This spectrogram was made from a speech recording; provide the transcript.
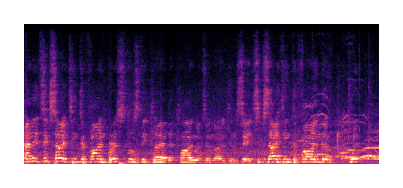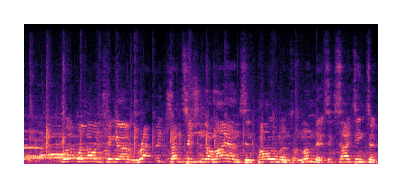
And it's exciting to find Bristol's declared a climate emergency. It's exciting to find that we're, we're launching a Rapid Transition Alliance in Parliament on Monday. It's exciting to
